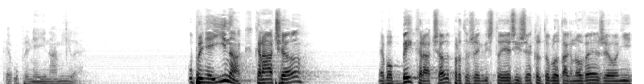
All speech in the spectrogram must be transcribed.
To je úplně jiná míle. Úplně jinak kráčel nebo by kračel, protože když to Ježíš řekl, to bylo tak nové, že oni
